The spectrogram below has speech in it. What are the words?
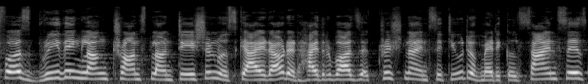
first breathing lung transplantation was carried out at Hyderabad's Krishna Institute of Medical Sciences.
